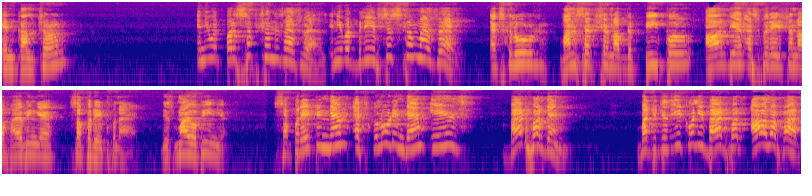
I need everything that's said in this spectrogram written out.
in cultural, in your perceptions as well, in your belief system as well. Exclude one section of the people or their aspiration of having a separate flag. This is my opinion. Separating them, excluding them is bad for them, but it is equally bad for all of us.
